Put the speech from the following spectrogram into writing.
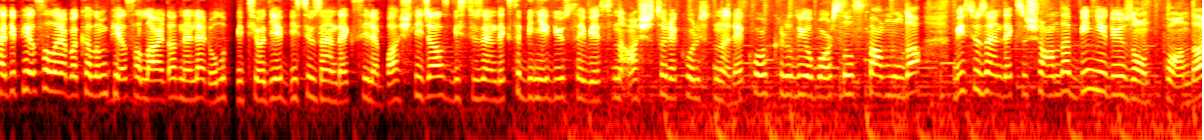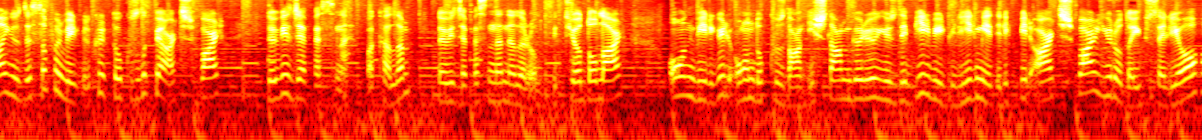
Hadi piyasalara bakalım piyasalarda neler olup bitiyor diye BIST 100 endeksiyle başlayacağız. BIST 100 endeksi 1700 seviyesini aştı. Rekor üstüne rekor kırılıyor Borsa İstanbul'da. BIST 100 endeksi şu anda 1710 puanda %0,49'luk bir artış var. Döviz cephesine bakalım. Döviz cephesinde neler olup bitiyor? Dolar 10,19'dan işlem görüyor. %1,27'lik bir artış var. Euro da yükseliyor.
